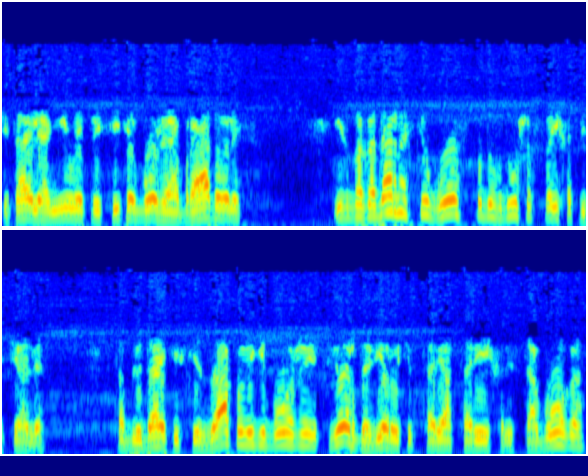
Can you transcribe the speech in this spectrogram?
Святая Леонила и Пресвитер Божий обрадовались и с благодарностью Господу в душах своих отвечали «Соблюдайте все заповеди Божии, твердо веруйте в Царя Царей Христа Бога,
